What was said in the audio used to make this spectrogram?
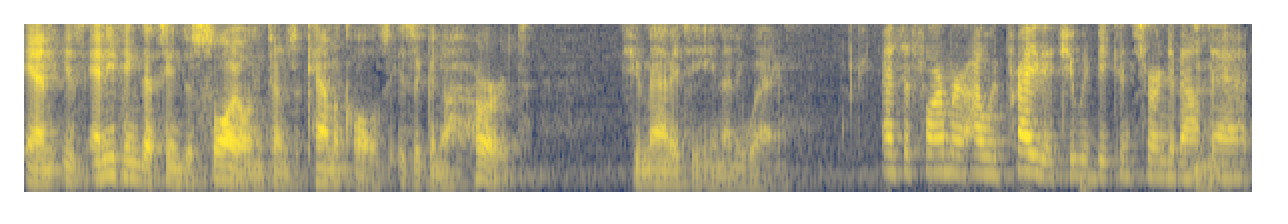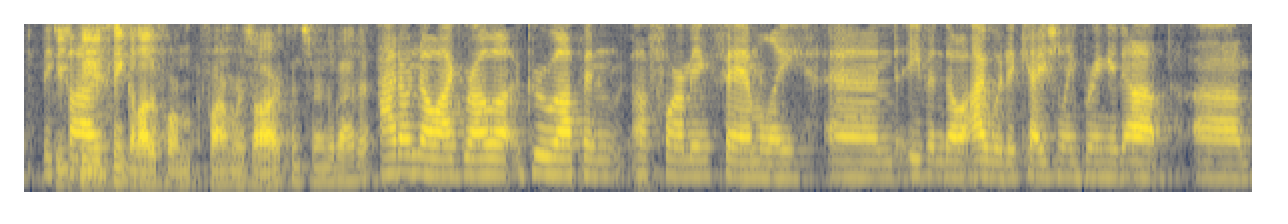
And is anything that's in the soil in terms of chemicals, is it going to hurt humanity in any way? As a farmer, I would pray that you would be concerned about Mm-hmm. that Do, because do you think a lot of farm, farmers are concerned about it? I don't know. I grow up, grew up in a farming family, and even though I would occasionally bring it up, um,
